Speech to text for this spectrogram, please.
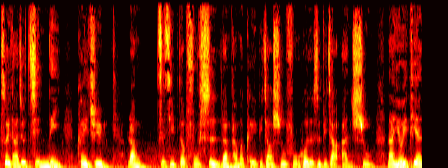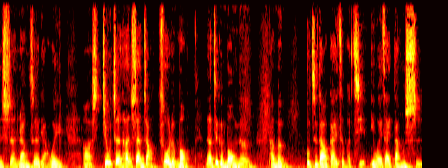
所以他就尽力可以去让自己的服饰，让他们可以比较舒服，或者是比较安舒。那有一天，神让这两位啊，酒政和善长做了梦，那这个梦呢，他们不知道该怎么解，因为在当时，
